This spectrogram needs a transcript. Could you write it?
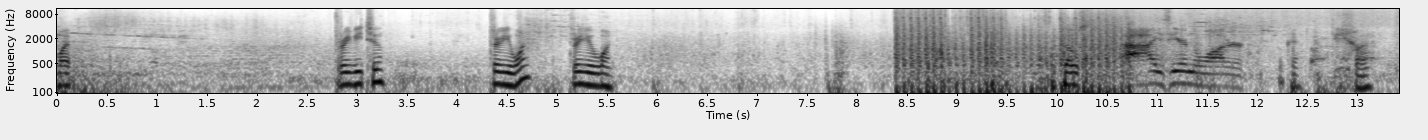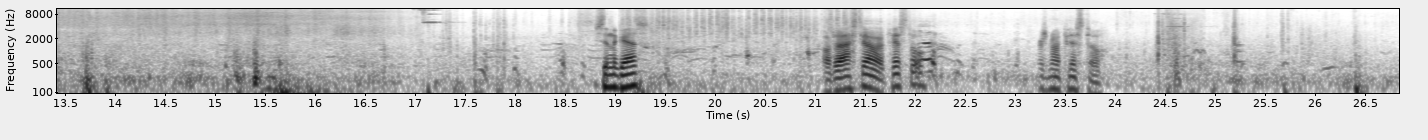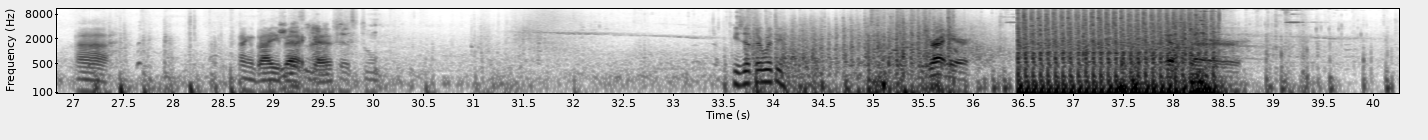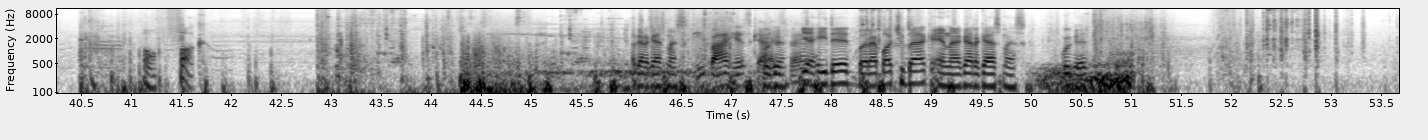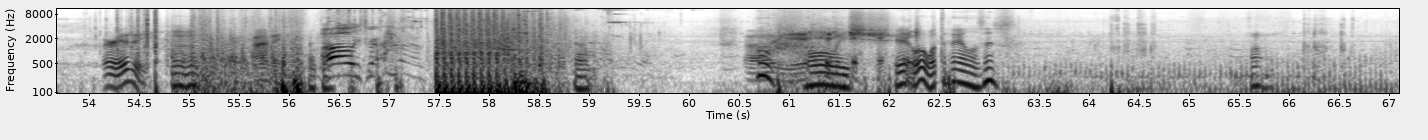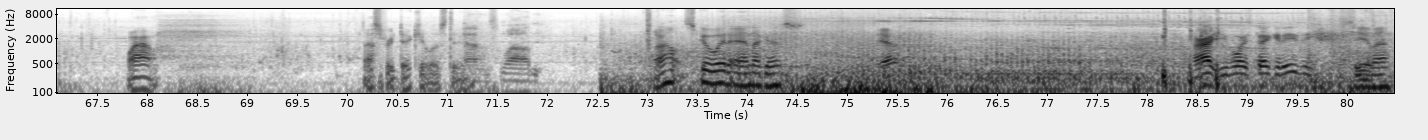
Team wipe. 3v2? 3v1? 3v1. Ghost. Ah, he's here in the water. Okay. Fine. He's in the gas. Oh, did I still have a pistol? Where's my pistol? Uh, I can buy you He back, doesn't have guys. a pistol. He's up there with you. He's right here. Yes, sir. Oh, fuck. I got a gas mask. He buy his We're guys good. back? Yeah, he did, but I bought you back and I got a gas mask. We're good. Where is he? Mm -hmm. Find him. Right. Oh, he's right. Got him. Oh, yeah. Holy shit. Oh, what the hell is this? Oh. Wow. That's ridiculous, dude. That was wild. Well, it's a good way to end, I guess. Yeah. All right, you boys take it easy. See you, man.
